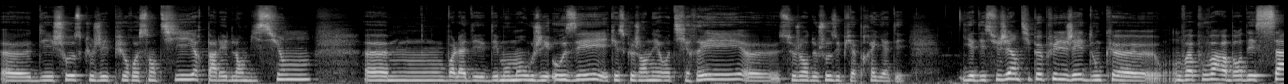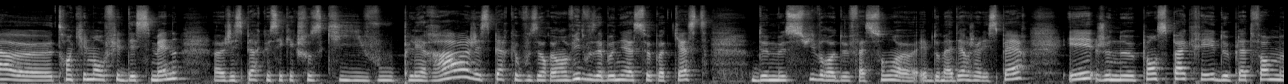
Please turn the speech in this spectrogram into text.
des choses que j'ai pu ressentir, parler de l'ambition. Voilà des, moments où j'ai osé et qu'est-ce que j'en ai retiré, ce genre de choses. Et puis après, il y a des, il y a des sujets un petit peu plus légers, donc euh, on va pouvoir aborder ça euh, tranquillement au fil des semaines. Euh, j'espère que c'est quelque chose qui vous plaira, j'espère que vous aurez envie de vous abonner à ce podcast, de me suivre de façon hebdomadaire, je l'espère. Et je ne pense pas créer de plateforme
